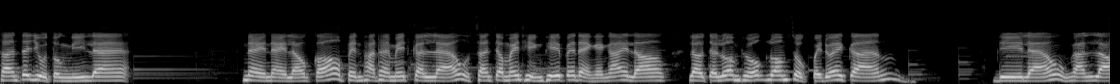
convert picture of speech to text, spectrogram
ฉันจะอยู่ตรงนี้แหละไหนๆเราก็เป็นพันธมิตรกันแล้ว ฉันจะไม่ทิ้งพี่ไปไหนง่ายๆหรอก เราจะร่วมทุกข์ร่วมสุขไปด้วยกัน ดีแล้วงั้นเรา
